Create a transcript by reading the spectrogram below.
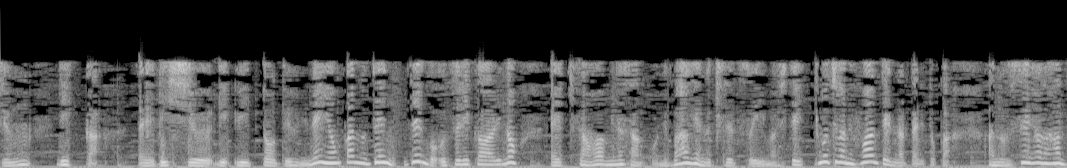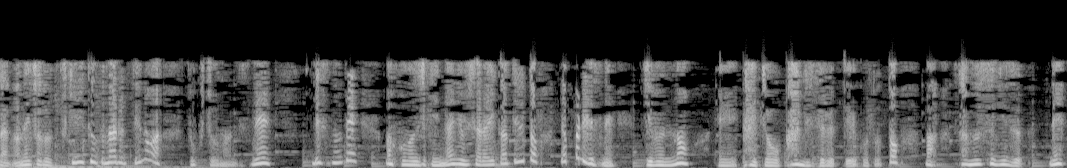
春、立夏、え立秋、立冬っていうふうにね、4回の前前後移り変わりの、え期間は皆さんこうね、バーゲンの季節と言いまして、気持ちがね、不安定になったりとか、あの、正常な判断がね、ちょっとつきにくくなるっていうのが特徴なんですね。ですので、まあ、この時期に何をしたらいいかというと、やっぱりですね、自分のえー体調を管理するっていうことと、まあ、寒すぎず、ね、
